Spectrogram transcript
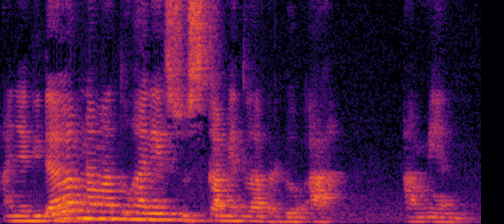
Hanya di dalam nama Tuhan Yesus kami telah berdoa. Amin.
